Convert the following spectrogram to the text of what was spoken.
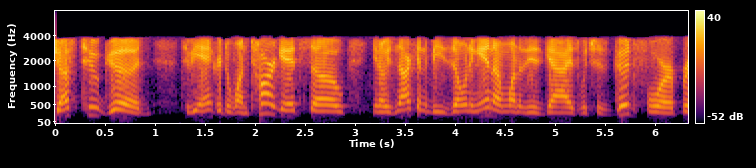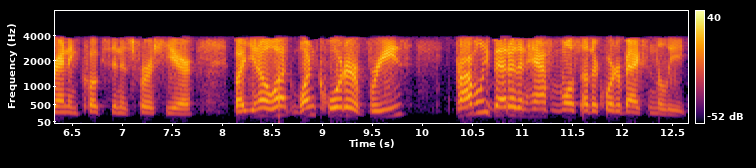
just too good to be anchored to one target. So, you know, he's not going to be zoning in on one of these guys, which is good for Brandin Cooks in his first year. But you know what? One quarter of Brees, probably better than half of most other quarterbacks in the league.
